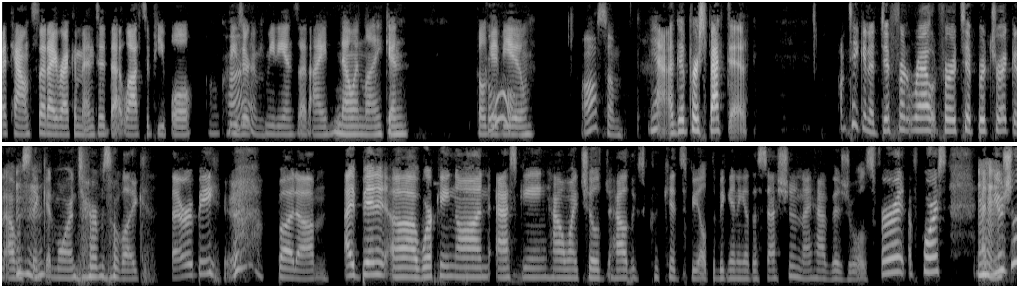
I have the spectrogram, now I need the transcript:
accounts that i recommended that lots of people these are comedians that i know and like and they'll give you awesome. yeah a good perspective I'm taking a different route for a tip or trick, and I was Mhm. thinking more in terms of like therapy. but um, I've been uh working on asking how my children, how the kids feel at the beginning of the session. I have visuals for it, of course, and Mhm. usually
